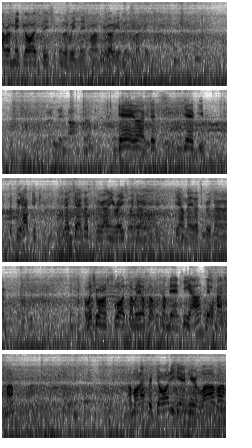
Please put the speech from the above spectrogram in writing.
Lara mid guys, these are for the win. These ones we've gotta get these suckers. Yeah, like that's yeah. You, we have to. That's that's the only reason we're doing it down there. That's good. No, no. Unless you want to slide somebody else up and come down here, and smash them up. I'm on Aphrodite down here at Lava.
